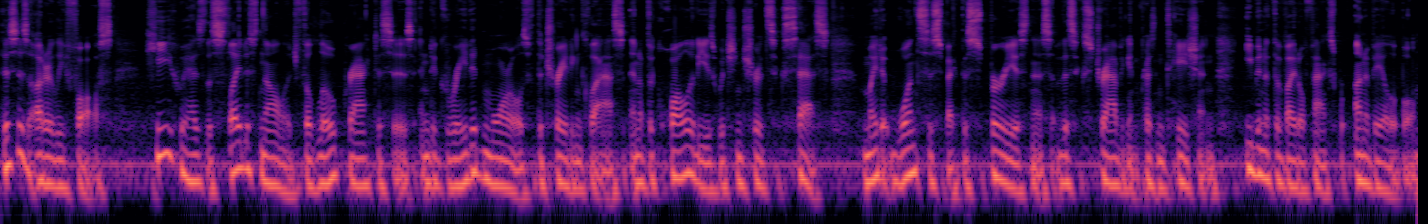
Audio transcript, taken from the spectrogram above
This is utterly false. He who has the slightest knowledge of the low practices and degraded morals of the trading class and of the qualities which ensured success might at once suspect the spuriousness of this extravagant presentation, even if the vital facts were unavailable.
